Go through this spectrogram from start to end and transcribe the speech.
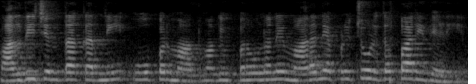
ਫਲ ਦੀ ਚਿੰਤਾ ਕਰਨੀ, ਉਹ ਪਰਮਾਤਮਾ ਦੇ ਉੱਪਰ ਉਹਨਾਂ ਨੇ ਮਹਾਰਾਜ ਨੇ ਆਪਣੀ ਝੋਲੀ ਤਾਂ ਭਾਰੀ ਦੇਣੀ ਹੈ।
